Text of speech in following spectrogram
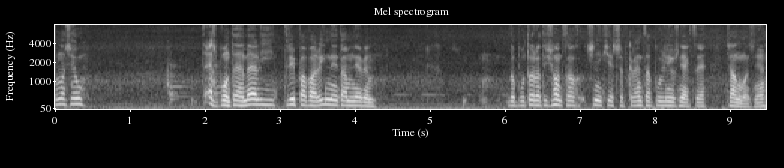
Ona się też błąd EML i tryb awaryjny, tam nie wiem. Do półtora tysiąca silnik jeszcze wkręca, później już nie chce ciągnąć, nie?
